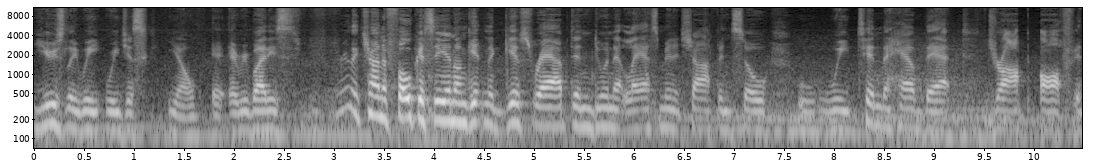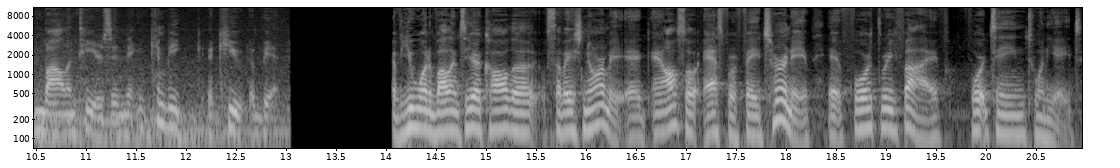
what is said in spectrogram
usually we, we just, you know, everybody's really trying to focus in on getting the gifts wrapped and doing that last minute shopping. So we tend to have that drop off in volunteers and it can be acute a bit. If you want to volunteer, call the Salvation Army and also ask for Faye Turney at 435 1428.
